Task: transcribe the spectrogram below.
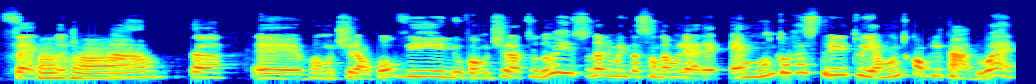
fécula uhum. de batata, é, vamos tirar o polvilho, vamos tirar tudo isso da alimentação da mulher. É, é, muito restrito e é muito complicado, é,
